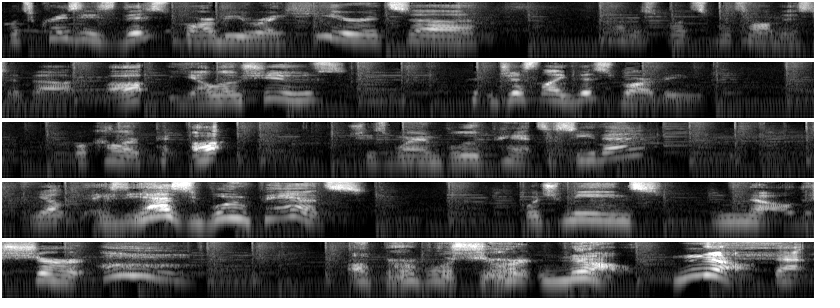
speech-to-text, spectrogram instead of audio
What's crazy is this Barbie right here. It's uh, what is what's what's all this about? Oh, yellow shoes, just like this Barbie. What color? Oh, she's wearing blue pants. You see that? Yep. Yes, blue pants. Which means no, the shirt. A purple shirt? No, no. That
